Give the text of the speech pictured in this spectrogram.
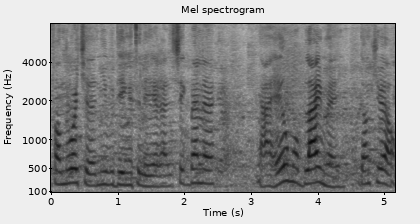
van Noortje nieuwe dingen te leren. Dus ik ben er ja, helemaal blij mee. Dankjewel.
